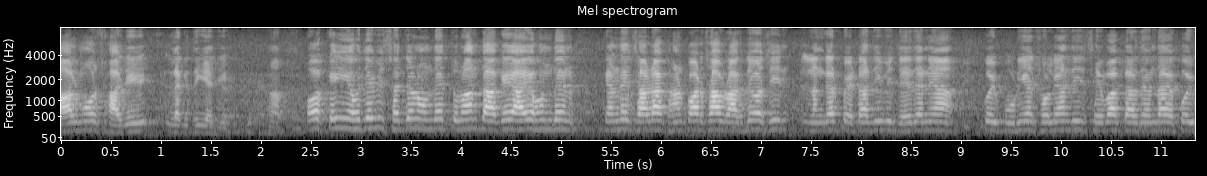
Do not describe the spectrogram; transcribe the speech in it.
ਆਲਮੋਸਟ ਹਾਜ਼ਰੀ ਲੱਗਦੀ ਹੈ ਜੀ। ਹਾਂ। ਔਰ ਕਈ ਇਹੋ ਜਿਹੇ ਵੀ ਸੱਜਣ ਹੁੰਦੇ ਤੁਰੰਤ ਆ ਕੇ ਆਏ ਹੁੰਦੇ ਨੇ। ਕਹਿੰਦੇ ਸਾਡਾ ਅਖੰਡ ਪਾਠ ਸਾਹਿਬ ਰੱਖ ਦਿਓ ਅਸੀਂ ਲੰਗਰ ਭੇਟਾ ਦੀ ਵੀ ਦੇ ਦਿੰਦੇ ਆ ਕੋਈ ਪੂੜੀਆਂ ਛੋਲਿਆਂ ਦੀ ਸੇਵਾ ਕਰ ਦਿੰਦਾ ਹੈ, ਕੋਈ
